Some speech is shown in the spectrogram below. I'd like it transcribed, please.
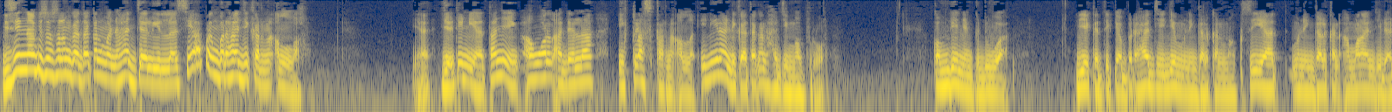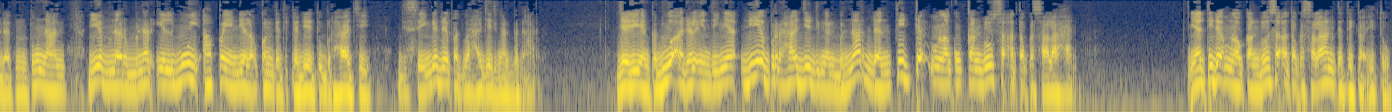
Di sini Nabi SAW katakan mana hajalillah siapa yang berhaji karena Allah. Ya, jadi niatannya yang awal adalah ikhlas karena Allah. Inilah yang dikatakan haji mabrur. Kemudian yang kedua, dia ketika berhaji dia meninggalkan maksiat, meninggalkan amalan yang tidak ada tuntunan. Dia benar-benar ilmui apa yang dia lakukan ketika dia itu berhaji sehingga dia dapat berhaji dengan benar. Jadi yang kedua adalah intinya dia berhaji dengan benar dan tidak melakukan dosa atau kesalahan. Ya tidak melakukan dosa atau kesalahan ketika itu.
